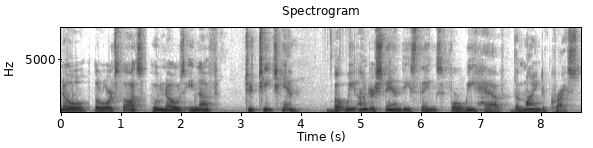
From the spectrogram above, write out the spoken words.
know the Lord's thoughts who knows enough to teach him? But we understand these things, for we have the mind of Christ.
